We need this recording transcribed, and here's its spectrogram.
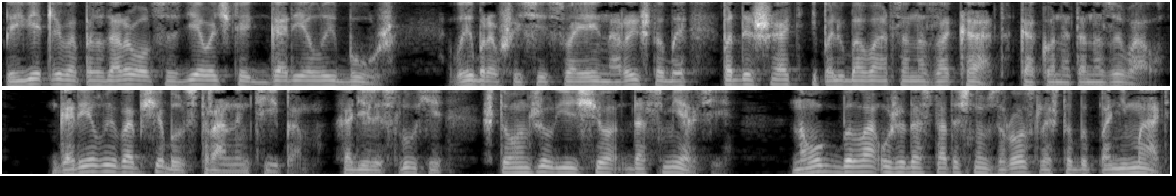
Приветливо поздоровался с девочкой Горелый Буш, выбравшийся из своей норы, чтобы подышать и полюбоваться на закат, как он это называл. Горелый вообще был странным типом. Ходили слухи, что он жил еще до смерти. Но Ук была уже достаточно взрослой, чтобы понимать,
